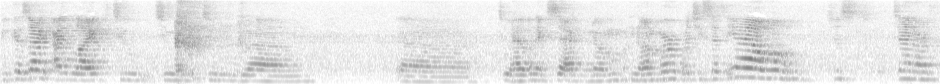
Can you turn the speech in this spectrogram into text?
Because I, I like to to to um, uh, to have an exact num number, but she said, yeah, well, just ten or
